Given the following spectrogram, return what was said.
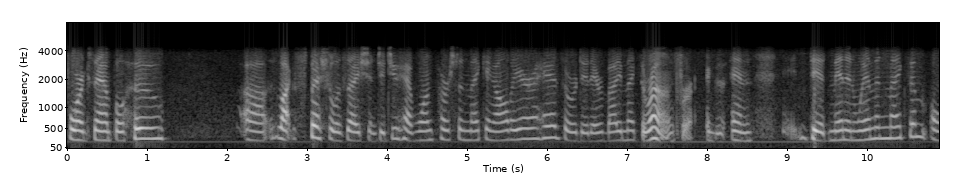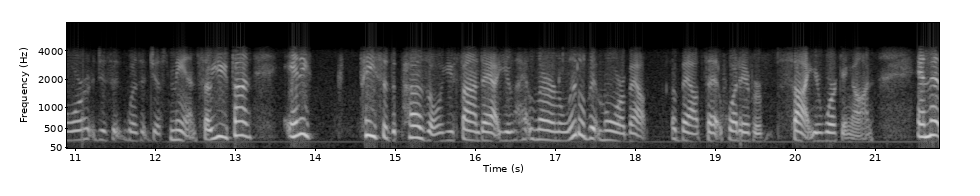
for example, who. Uh, like specialization, did you have one person making all the arrowheads, or did everybody make their own? For and did men and women make them, or does it was it just men? So you find any piece of the puzzle you find out you learn a little bit more about about that whatever site you're working on and that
